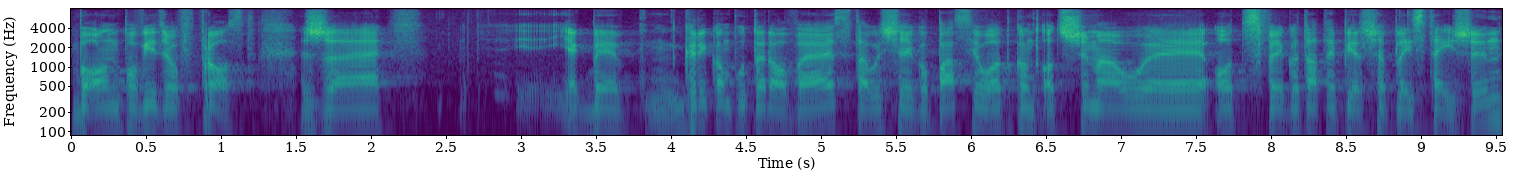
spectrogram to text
bo on powiedział wprost, że jakby gry komputerowe stały się jego pasją, odkąd otrzymał e, od swojego taty pierwsze PlayStation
